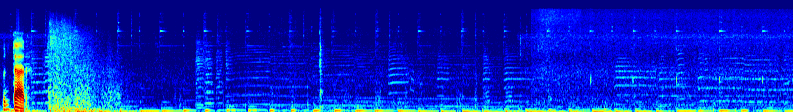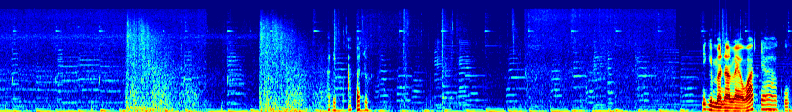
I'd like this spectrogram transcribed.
Bentar. Aduh, apa tuh? Ini gimana lewatnya aku?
